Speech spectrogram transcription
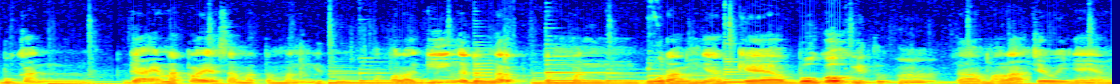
bukan gak enak lah ya sama temen gitu. Apalagi ngedenger temen orangnya kayak bogoh gitu. Hmm. nah malah ceweknya yang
